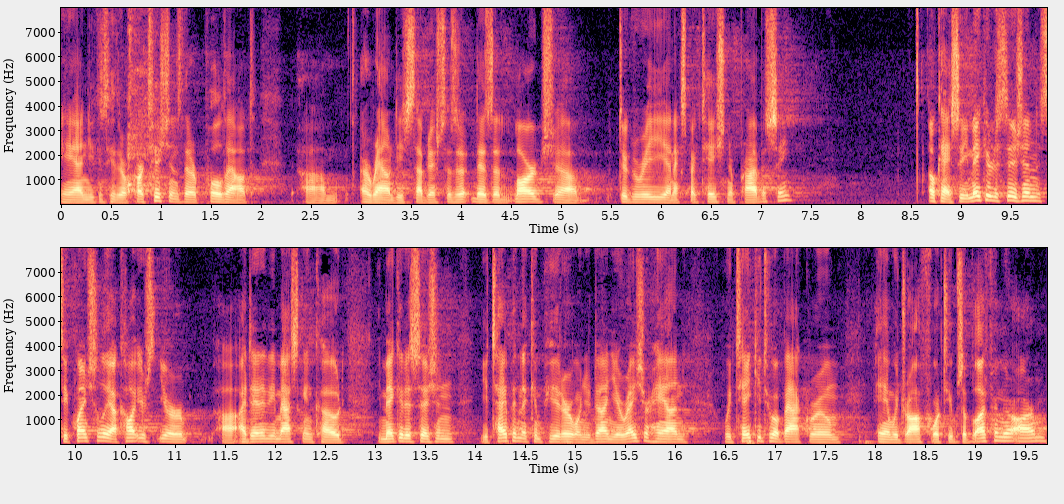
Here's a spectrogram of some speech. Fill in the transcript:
and you can see there are partitions that are pulled out um, around each subject. So there's a, there's a large uh, degree and expectation of privacy. Okay, so you make your decision sequentially. I'll call it your, your uh, identity masking code. You make a decision, you type in the computer. When you're done, you raise your hand. We take you to a back room, and we draw four tubes of blood from your arm.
